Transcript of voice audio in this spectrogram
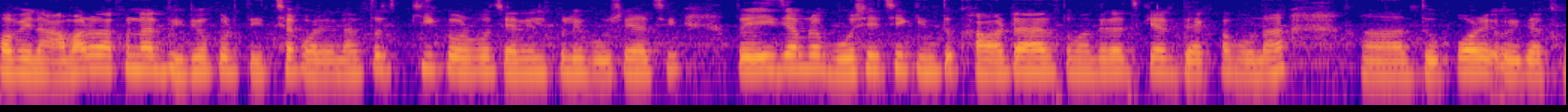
হবে না। আমারও এখন আর ভিডিও করতে ইচ্ছা করে না। তো কি করব? চ্যানেল খুলে বসে আছি। তো এই যে আমরা বসেছি, কিন্তু খাওয়াটা আর তোমাদের আজকে আর দেখাবো না। তো পরে ওই দেখো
